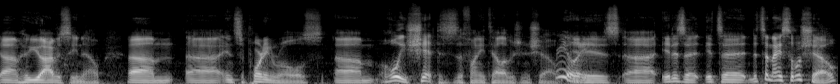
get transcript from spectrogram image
Um, who you obviously know um, uh, in supporting roles. Um, holy shit, this is a funny television show. Really? it is. Uh, it is a. It's a. It's a nice little show.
